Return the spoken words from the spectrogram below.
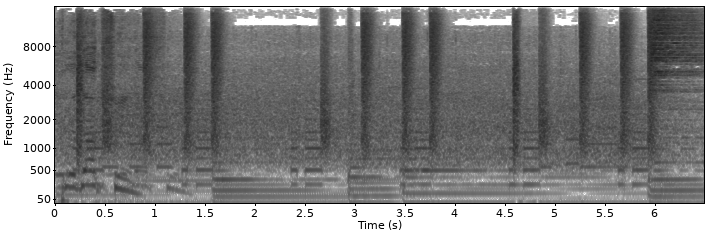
Production. Thank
